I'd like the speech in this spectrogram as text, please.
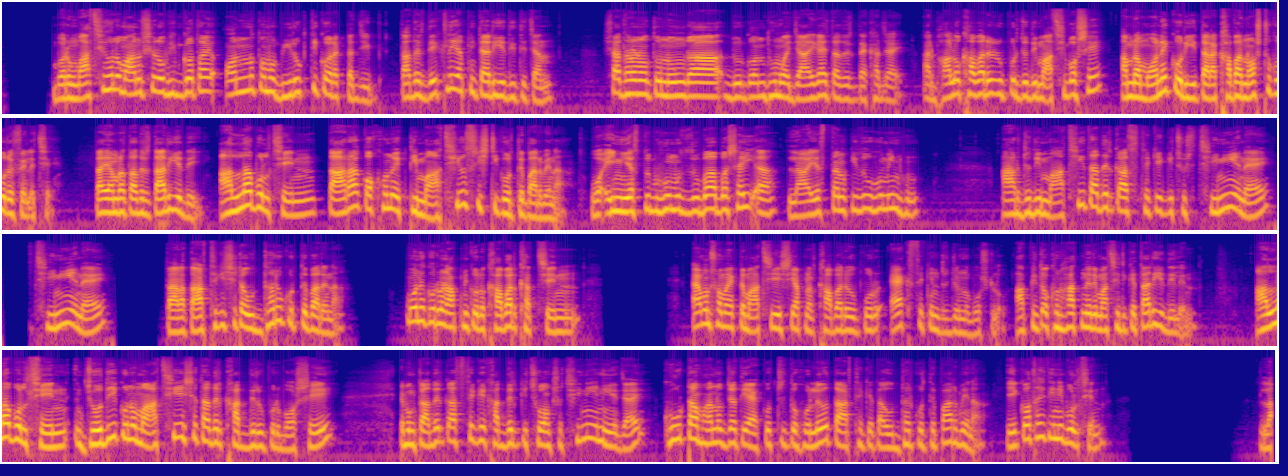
বরং মাছি হলো মানুষের অভিজ্ঞতায় অন্যতম বিরক্তিকর একটা জীব। তাদের দেখলেই আপনি তাড়িয়ে দিতে চান। সাধারণত নোংরা, দুর্গন্ধময় জায়গায় তাদের দেখা যায়। আর ভালো খাবারের উপর যদি মাছি বসে, আমরা মনে করি তারা খাবার নষ্ট করে ফেলেছে। তাই আমরা তাদের তাড়িয়ে দেই। আল্লাহ বলছেন, তারা কখনো একটি মাছিও সৃষ্টি করতে পারবে না। ও এই নিয়াস্তুবহুমুজুবা বাসাইয়া লায়াস্তান কিদুহু মিনহু। আর যদি মাছি তাদের কাছ থেকে কিছু ছিনিয়ে নেয় ছিনিয়ে নেয়, তারা তার থেকে সেটা উদ্ধারও করতে পারে না। মনে করুন আপনি কোনো খাবার খাচ্ছেন। এমন সময় একটা মাছি এসে আপনার খাবারের উপর এক সেকেন্ডের জন্য বসল। আপনি তখন হাত নেড়ে মাছিটিকে তাড়িয়ে দিলেন। আল্লাহ বলছেন, যদি কোনো মাছি এসে তাদের খাদ্যের উপর বসে এবং তাদের কাছ থেকে খাদ্যের কিছু অংশ ছিনিয়ে নিয়ে যায়, গোটা মানবজাতি একত্রিত হলেও তার থেকে তা উদ্ধার করতে পারবে না। এ কথাই তিনি বলছেন।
